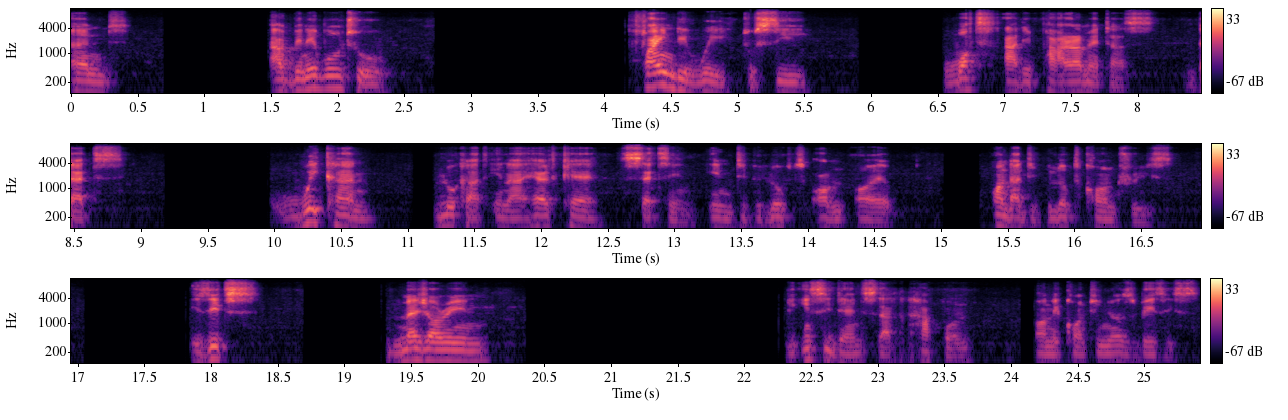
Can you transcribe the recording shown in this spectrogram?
and I've been able to find a way to see what are the parameters that we can look at in a healthcare setting in developed on or uh, underdeveloped countries? Is it measuring the incidents that happen on a continuous basis?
